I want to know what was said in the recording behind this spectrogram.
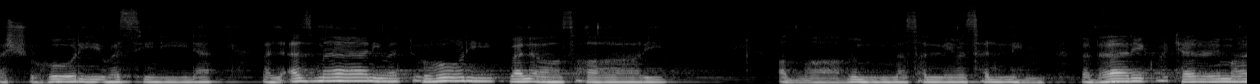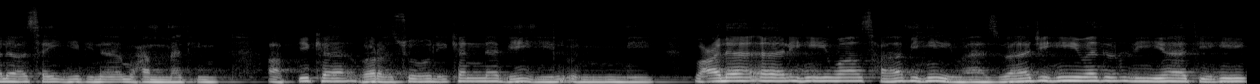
والشهور والسنين والأزمان والدهور والآثار. اللهم صل وسلم وبارك وكرم على سيدنا محمد عبدك ورسولك النبي الأمي وعلى آله وأصحابه وأزواجه وذرياته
